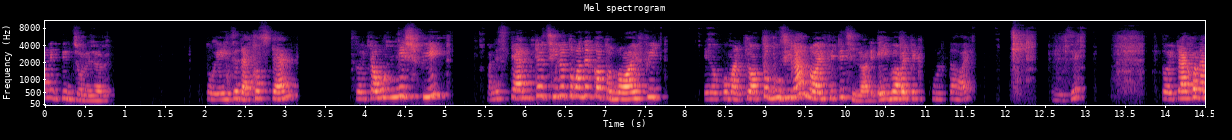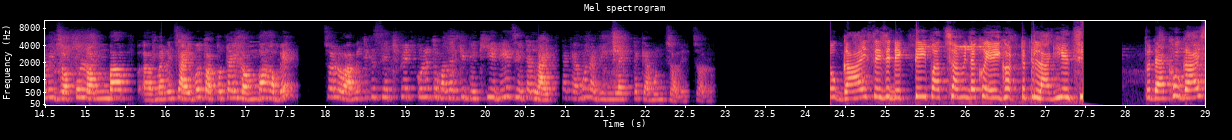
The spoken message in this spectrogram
অনেক দিন চলে যাবে। তো এই যে দেখো স্ট্যান্ড তো এটা উনিশ ফিট মানে স্ট্যান্ডটা ছিল তোমাদের কত? নয় ফিট এরকম আর কি, অত বুঝি না, নয় ফিটই ছিল। আর এইভাবে এটাকে খুলতে হয়। এই যে। তো এটা এখন আমি যত লম্বা মানে চাইব ততটাই লম্বা হবে। চলো, আমি এটাকে সেট ফেট করে তোমাদেরকে দেখিয়ে দিই যে এটা লাইটটা কেমন আর রিং লাইটটা কেমন চলে। চলো। তো গাইস এই যে দেখতেই পাচ্ছ, আমি দেখো এই ঘরটাতে লাগিয়েছি। তো দেখো গাইস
